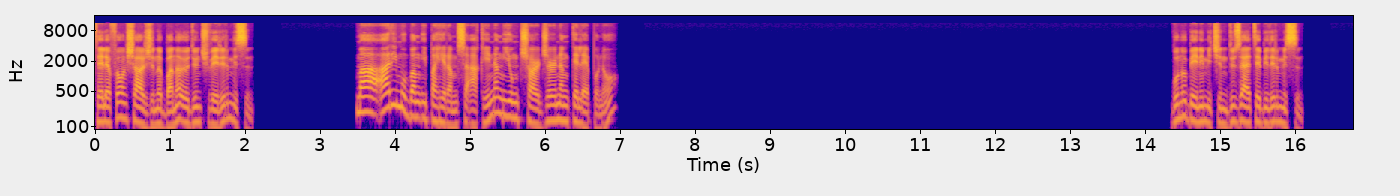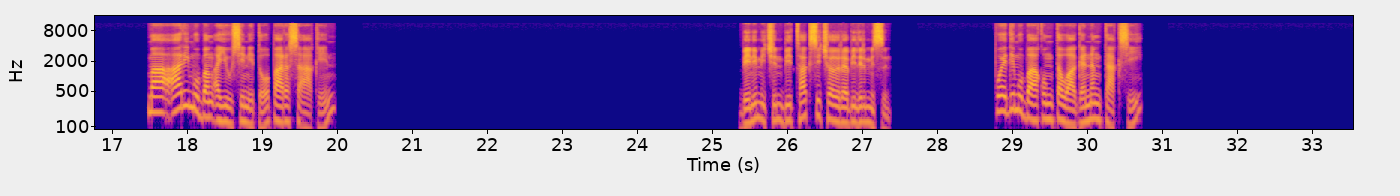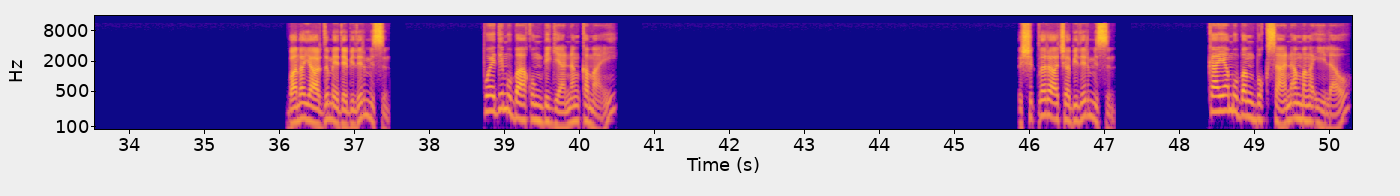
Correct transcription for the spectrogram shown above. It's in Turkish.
Telefon şarjını bana ödünç verir misin? Maaari mo bang ipahiram sa akin ang iyong charger ng telepono? Bunu benim için düzeltebilir misin? Maaari mo bang ayusin ito para sa akin? Benim için bir taksi çağırabilir misin? Pwede mo ba akong tawagan ng taxi? Bana yardım edebilir misin? Pwede mo ba akong bigyan ng kamay? Işıkları açabilir misin? Kaya mo bang buksan ang mga ilaw?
